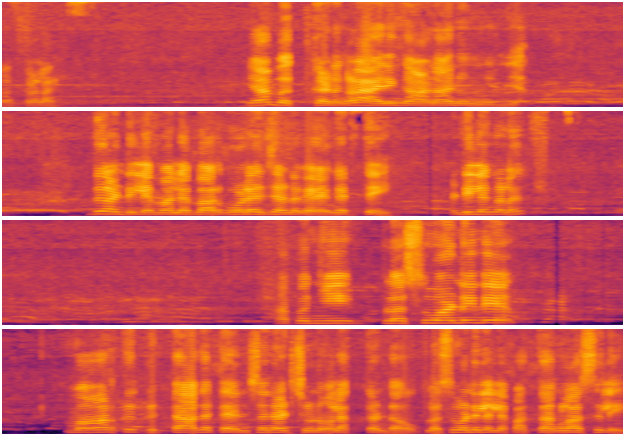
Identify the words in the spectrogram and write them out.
മക്കളെ. ഞാൻ വെക്കണം. നിങ്ങൾ ആരും കാണാനൊന്നുമില്ല. ഇത് കണ്ടില്ലേ മലബാർ കോളേജാണ് വേങ്ങരത്തെ. കണ്ടില്ല നിങ്ങൾ അപ്പം ഇനി പ്ലസ് വണ്ണിന് മാർക്ക് കിട്ടാതെ ടെൻഷൻ അടിച്ചോണോലൊക്കെ ഉണ്ടാവും. പ്ലസ് വണ്ണിലല്ലേ പത്താം ക്ലാസ്സിലേ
